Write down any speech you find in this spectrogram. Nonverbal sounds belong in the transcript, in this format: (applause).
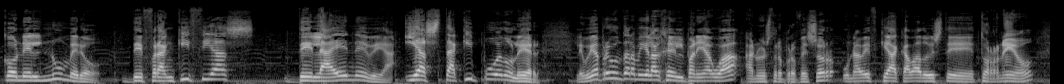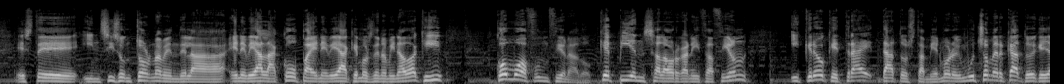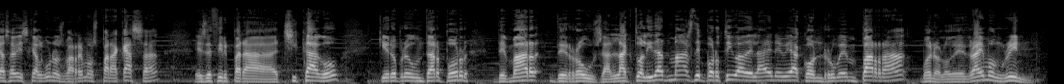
con el número de franquicias de la NBA. Y hasta aquí puedo leer. Le voy a preguntar a Miguel Ángel Paniagua, a nuestro profesor, una vez que ha acabado este torneo, este In-Season Tournament de la NBA, la Copa NBA que hemos denominado aquí, cómo ha funcionado, qué piensa la organización y creo que trae datos también. Bueno, y mucho mercado, ¿eh? que ya sabéis que algunos barremos para casa, es decir, para Chicago. Quiero preguntar por DeMar DeRozan, la actualidad más deportiva de la NBA con Rubén Parra. Bueno, lo de Draymond Green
